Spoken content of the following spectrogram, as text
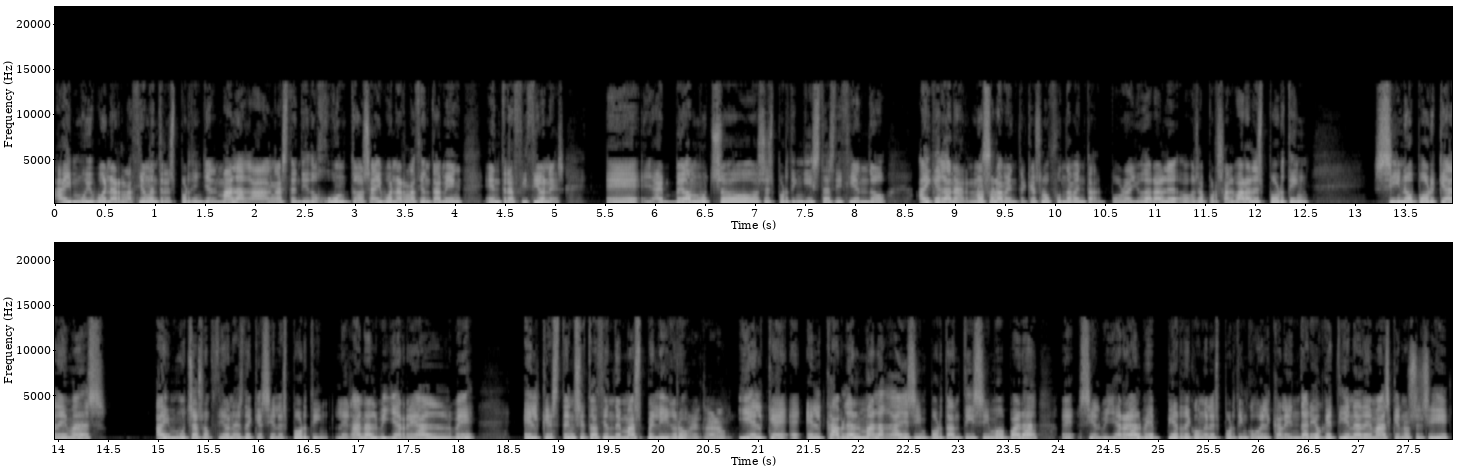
hay muy buena relación entre Sporting y el Málaga, han ascendido juntos, hay buena relación también entre aficiones. Eh, veo a muchos sportinguistas diciendo hay que ganar, no solamente, que es lo fundamental, por ayudar al, o sea, por salvar al Sporting, sino porque además hay muchas opciones de que si el Sporting le gana al Villarreal B, el que esté en situación de más peligro Hombre, claro. y el que el cable al Málaga es importantísimo para eh, si el Villarreal pierde con el Sporting con el calendario que tiene además que no sé si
